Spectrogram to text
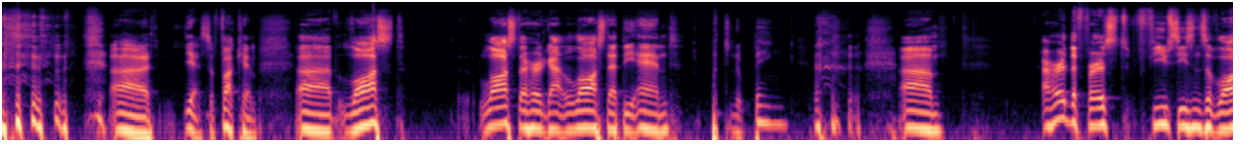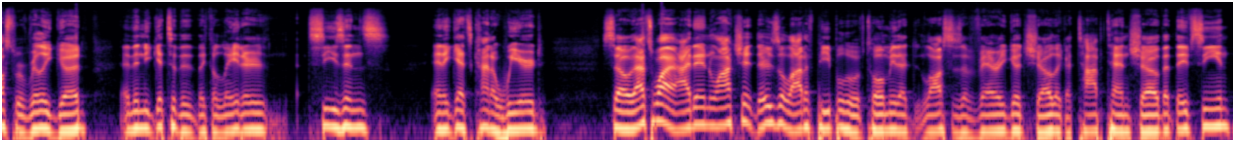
uh, yeah, so fuck him. Uh, Lost. Lost, I heard, got lost at the end. Um, I heard the first few seasons of Lost were really good, and then you get to the like the later seasons, and it gets kind of weird. So that's why I didn't watch it. There's a lot of people who have told me that Lost is a very good show, like a top 10 show that they've seen.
